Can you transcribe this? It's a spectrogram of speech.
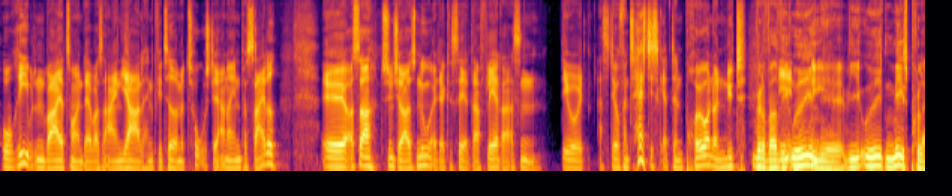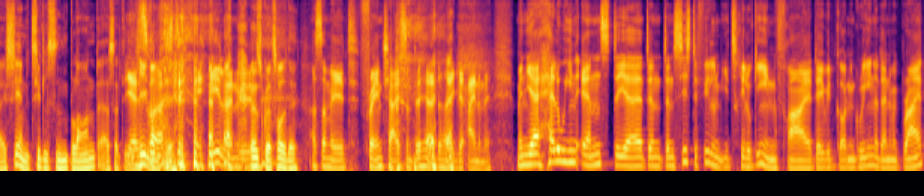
horribel den var. Jeg tror endda, vores egen Jarl, han kvitterede med to stjerner inde på sitet. Øh, og så synes jeg også nu, at jeg kan se, at der er flere, der er sådan... Det er jo, et, altså det er jo fantastisk, at den prøver noget nyt. Ved du hvad, vi er, ude i, en, øh, vi er ude i den mest polariserende titel siden Blonde. Altså, det er Ja, helt tror jeg også, det er helt vanvittigt. Hvem skulle have troet det? Og så med et franchise som det her, det havde jeg ikke regnet med. Men ja, Halloween Ends, det er den, den sidste film i trilogien fra øh, David Gordon Green og Danny McBride.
